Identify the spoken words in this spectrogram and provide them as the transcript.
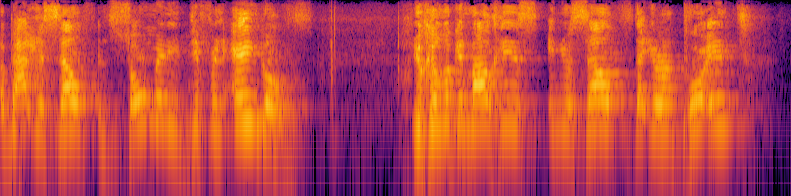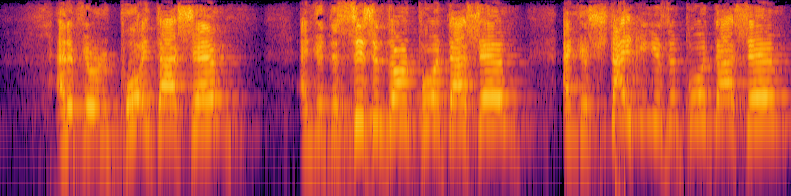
about yourself in so many different angles. You can look at Malchus in yourself that you're important. And if you're important to Hashem, and your decisions are important to Hashem, and your steiging is important to Hashem,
